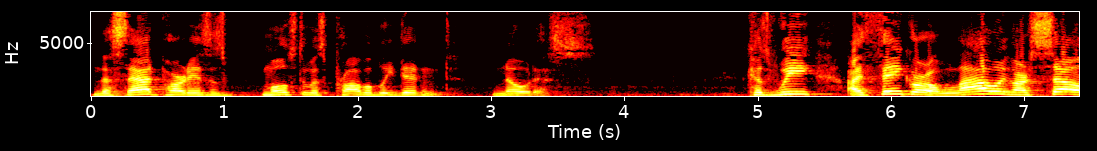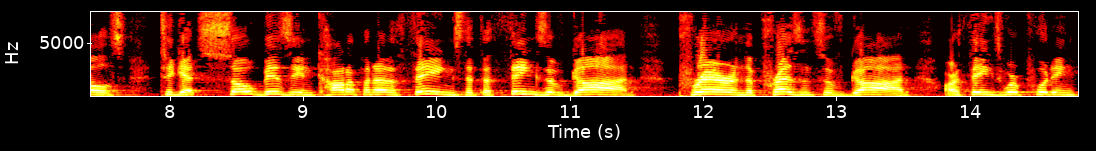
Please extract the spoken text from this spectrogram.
And the sad part is, is most of us probably didn't notice. Because we, I think, are allowing ourselves to get so busy and caught up in other things that the things of God, prayer and the presence of God, are things we're putting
